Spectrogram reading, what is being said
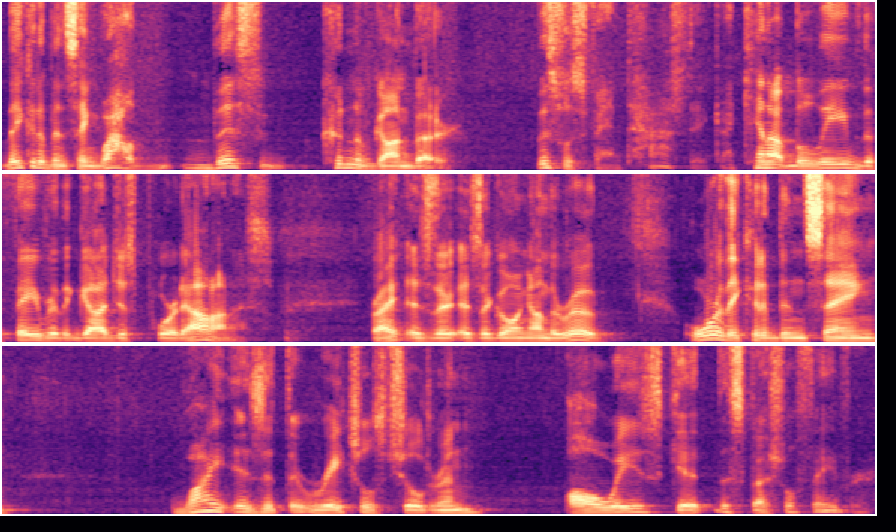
they could have been saying, wow, this couldn't have gone better. This was fantastic. I cannot believe the favor that God just poured out on us, right, as they're, as they're going on the road. Or they could have been saying, why is it that Rachel's children always get the special favor?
